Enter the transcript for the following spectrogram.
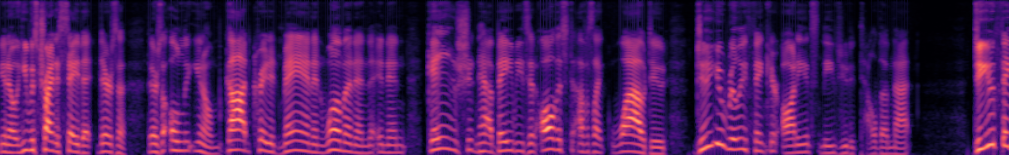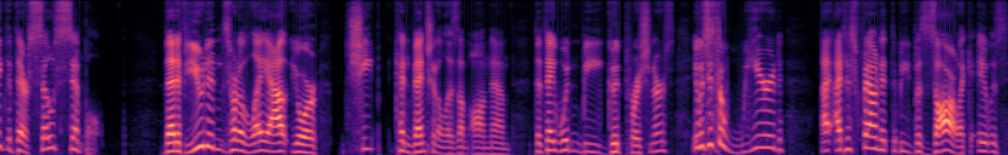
you know he was trying to say that there's a there's only you know god created man and woman and and then gays shouldn't have babies and all this stuff. i was like wow dude do you really think your audience needs you to tell them that do you think that they're so simple that if you didn't sort of lay out your cheap conventionalism on them that they wouldn't be good parishioners it was just a weird I, I just found it to be bizarre. Like it was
